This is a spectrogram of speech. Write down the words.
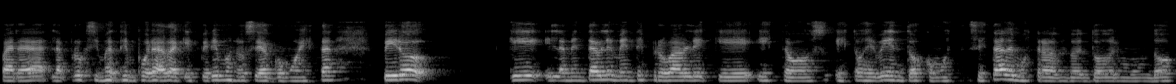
para la próxima temporada, que esperemos no sea como esta, pero que lamentablemente es probable que estos, estos eventos, como se está demostrando en todo el mundo,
